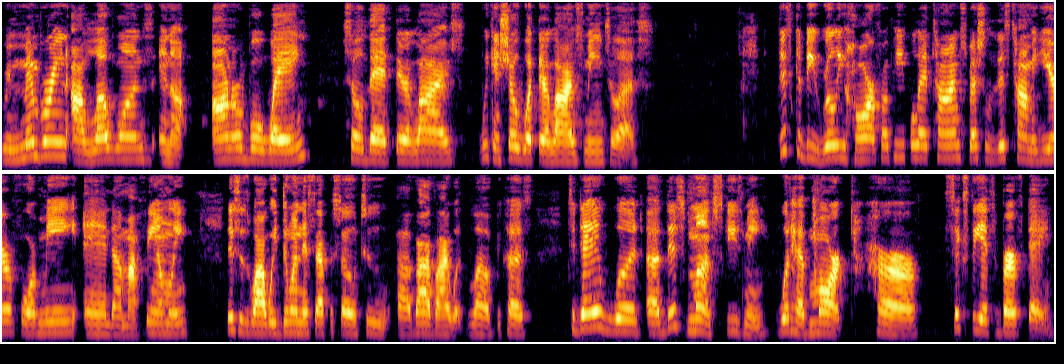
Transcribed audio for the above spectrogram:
remembering our loved ones in an honorable way so that their lives, we can show what their lives mean to us. This could be really hard for people at times, especially this time of year for me and uh, my family. This is why we're doing this episode to uh, ViVi with Love because today would, uh, this month, excuse me, would have marked her 60th birthday.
